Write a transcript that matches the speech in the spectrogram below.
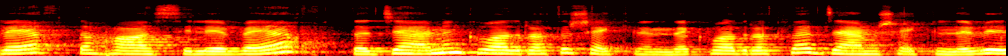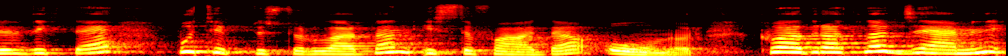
və yaxud da hasili və yaxud da cəmin kvadratı şəklində, kvadratlar cəmi şəklində verildikdə bu tip düsturlardan istifadə olunur. Kvadratlar cəmini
